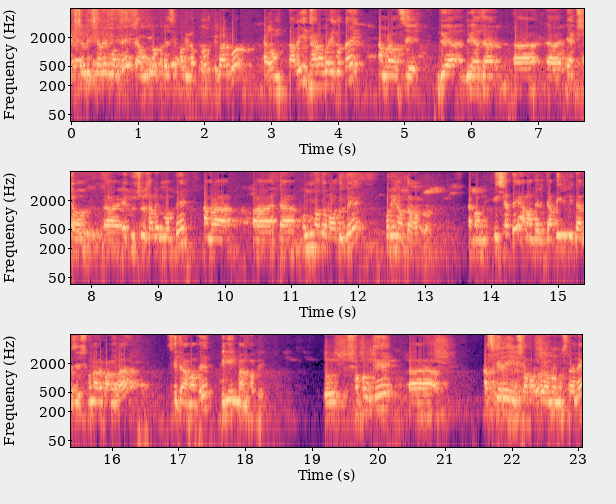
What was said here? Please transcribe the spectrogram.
একচল্লিশ সালের মধ্যে এটা উন্নত দেশে পরিণত হতে পারব এবং তারই ধারাবাহিকতায় আমরা হচ্ছে দুই হাজার একশো একুশশো সালের মধ্যে আমরা একটা উন্নত বদ্বীপে পরিণত হব। এবং এর সাথে আমাদের জাতির পিতার যে সোনার বাংলা, সেটা আমাদের বিনির্মাণ হবে। তো সকলকে আজকের এই শপথ গ্রহণ অনুষ্ঠানে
